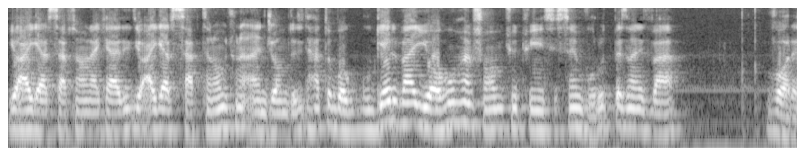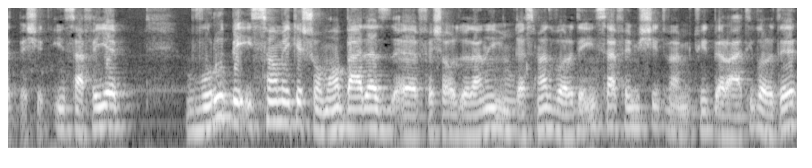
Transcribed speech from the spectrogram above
یا اگر ثبت نام نکردید یا اگر ثبت نامتون انجام دادید حتی با گوگل و یاهو هم شما می‌تونید توی این سیستم ورود بزنید و وارد بشید. این صفحه ورود به ایسامه که شما بعد از فشار دادن این قسمت وارد این صفحه میشید و می‌تونید به راحتی وارد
